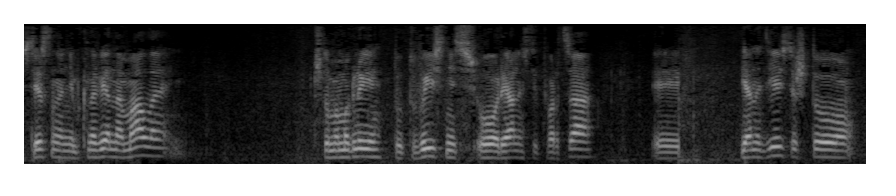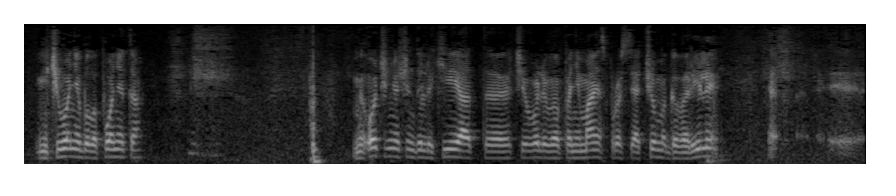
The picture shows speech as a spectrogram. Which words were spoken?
естественно, необыкновенно малое, что мы могли тут выяснить о реальности Творца. Э, я надеюсь, что ничего не было понято. Мы очень-очень далеки от э, чего-либо понимания, спросите, о чем мы говорили. Э, э,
